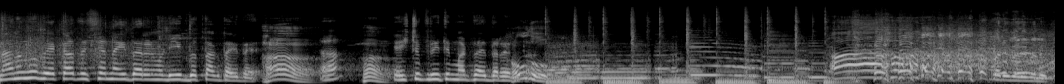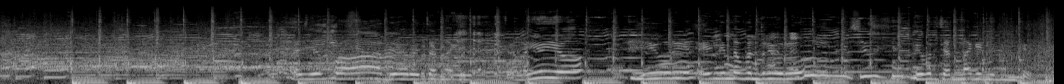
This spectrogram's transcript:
ನನಗೂ ಬೇಕಾದಷ್ಟು ಜನ ಇದ್ದಾರೆ ನೋಡಿ ಈಗ ಗೊತ್ತಾಗ್ತಾ ಇದೆ? ಎಷ್ಟು ಪ್ರೀತಿ ಮಾಡ್ತಾ ಇದ್ದಾರೆ. ಹೌದು. ಆ, ಬರಿ ಬರಿ ಬರಿ ಅಯ್ಯಪ್ಪ ದೇವರು ಚೆನ್ನಾಗಿದೆ. ಚೆನ್ನಾಗಿ- ಅಯ್ಯೋ ಇವರು ಎಲ್ಲಿಂದ ಬಂದ್ರು ಇವರು? ಇವರು ಚೆನ್ನಾಗಿದೆ ನಿಮಗೆ.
